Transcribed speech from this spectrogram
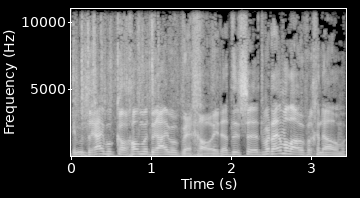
in mijn draaiboek. Ik kan gewoon mijn draaiboek weggooien. Dat is, eh, het wordt helemaal overgenomen.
